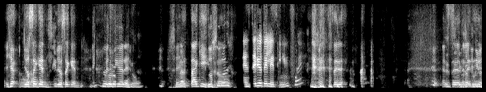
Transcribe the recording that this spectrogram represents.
Yo, yo sé quién, yo sé quién. Hay que investigar eso. ¿Sí? No está aquí. ¿En serio Teletín fue? en serio- en En serio.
